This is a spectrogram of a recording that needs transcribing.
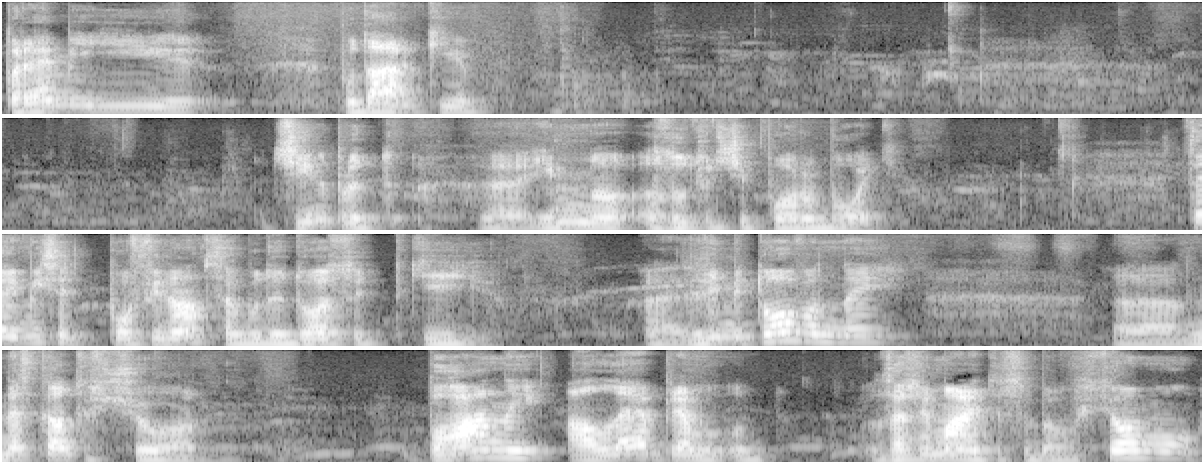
премії, подарки. Чи, наприклад, е, іменно зустрічі по роботі. цей місяць по фінансах буде досить такий е, лімітований. Е, не сказати, що поганий, але прям зажимаєте себе у всьому,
